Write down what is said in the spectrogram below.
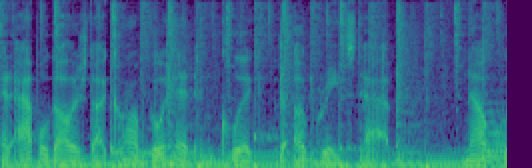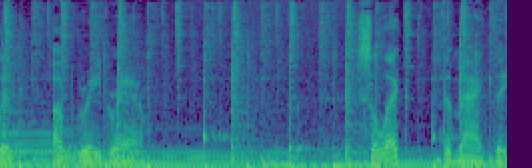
At appledollars.com, go ahead and click the Upgrades tab. Now click Upgrade RAM. Select the Mac that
